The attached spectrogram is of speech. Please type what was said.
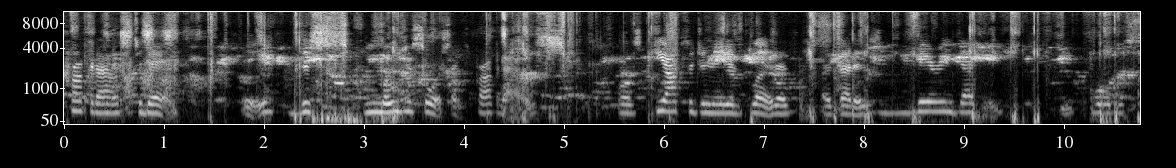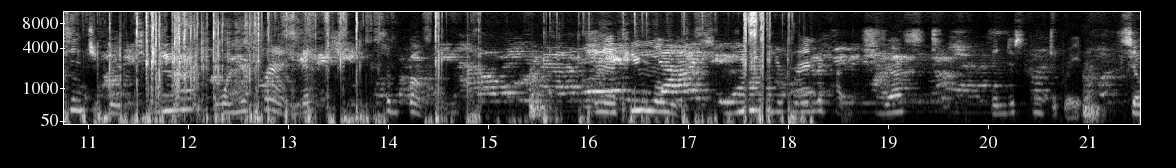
crocodiles today, they, this mosasaurus-sized crocodiles has deoxygenated blood that is very deadly. Will disintegrate you or your friend to bone. In a few moments, you and your friend have just been disintegrated to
